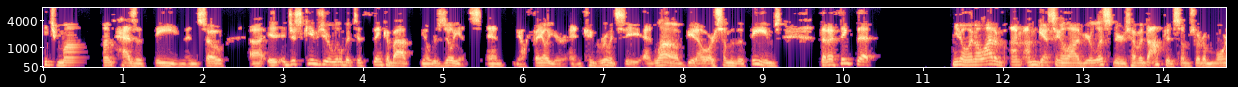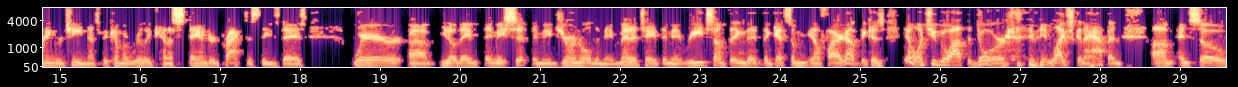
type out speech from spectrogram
Each month has a theme. And so uh, it, it, just gives you a little bit to think about, you know, resilience and, you know, failure and congruency and love, you know, are some of the themes that I think that, you know, and a lot of, I'm, I'm guessing a lot of your listeners have adopted some sort of morning routine. That's become a really kind of standard practice these days where uh, you know they they may sit, they may journal, they may meditate, they may read something that, that gets them you know fired up because you know once you go out the door, I mean life's going to happen, um, and so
